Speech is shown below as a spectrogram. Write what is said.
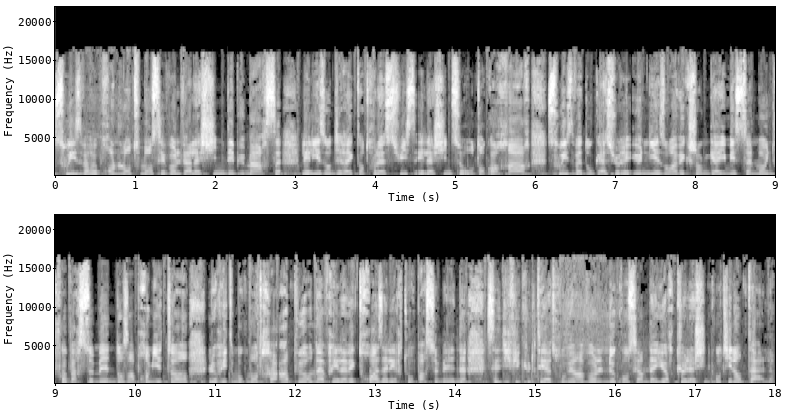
Swiss va reprendre lentement ses vols vers la Chine début mars. Les liaisons directes entre la Suisse et la Chine seront encore rares. Swiss va donc assurer une liaison avec Shanghai, mais seulement une fois par semaine dans un premier temps. Le rythme augmentera un peu en avril avec trois allers-retours par semaine. Ces difficultés à trouver un vol ne concernent d'ailleurs que la Chine continentale.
